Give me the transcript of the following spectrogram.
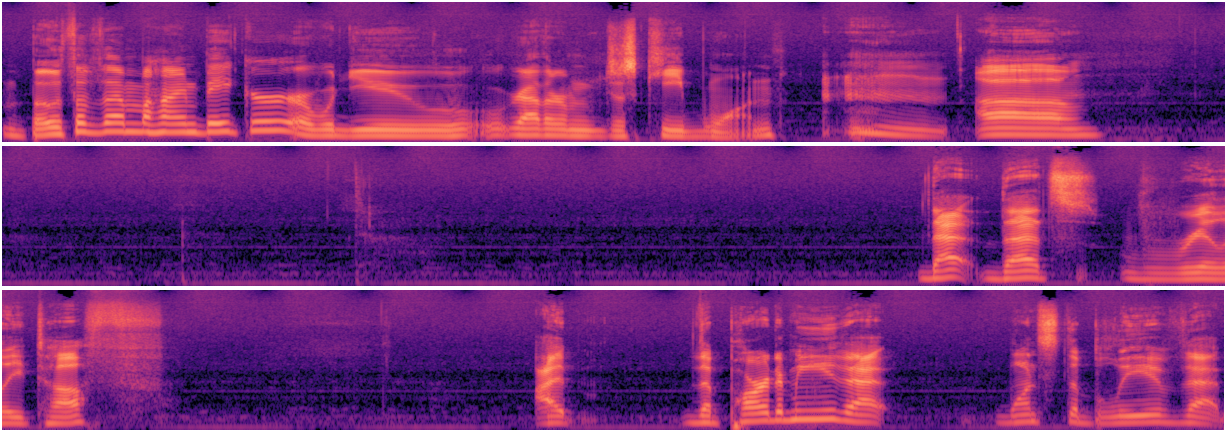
both of them behind Baker, or would you rather just keep one? Um. That that's really tough. I the part of me that wants to believe that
